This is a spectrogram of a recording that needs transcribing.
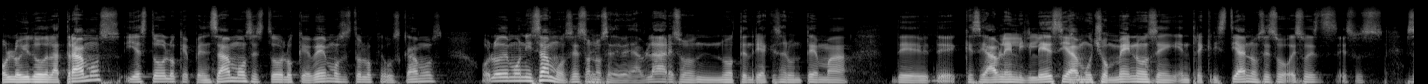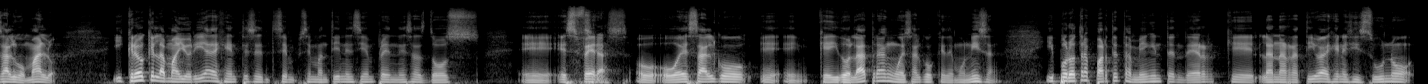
o lo idolatramos y es todo lo que pensamos, es todo lo que vemos, es todo lo que buscamos, o lo demonizamos. Eso no se debe de hablar, eso no tendría que ser un tema de, de que se hable en la iglesia, mucho menos en- entre cristianos, eso, eso, es, eso es, es algo malo. Y creo que la mayoría de gente se, se, se mantienen siempre en esas dos eh, esferas. O, o es algo eh, eh, que idolatran o es algo que demonizan. Y por otra parte también entender que la narrativa de Génesis 1,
